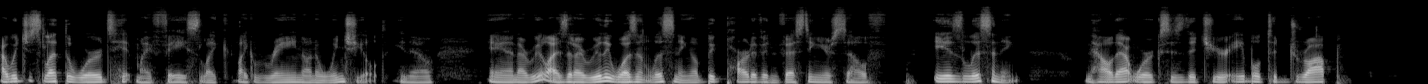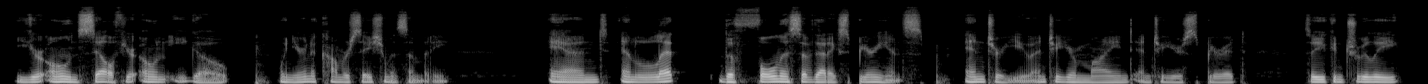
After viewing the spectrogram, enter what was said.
I would just let the words hit my face like, like rain on a windshield, you know? And I realized that I really wasn't listening. A big part of investing yourself is listening. And how that works is that you're able to drop your own self, your own ego when you're in a conversation with somebody and and let the fullness of that experience enter you, enter your mind, enter your spirit so you can truly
